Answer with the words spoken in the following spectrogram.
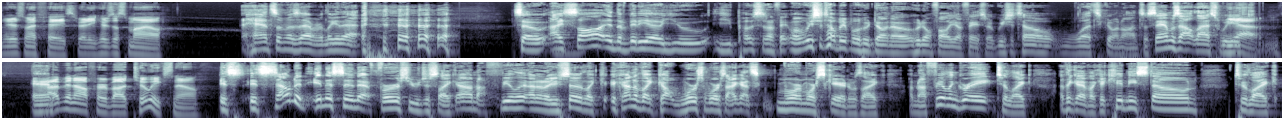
Here's my face. Ready? Here's a smile. handsome as ever. Look at that. so I saw in the video you you posted on Facebook. Well, we should tell people who don't know who don't follow you on Facebook. We should tell what's going on. So Sam was out last week. Yeah. And I've been out for about two weeks now. it's it sounded innocent at first. You were just like, oh, I'm not feeling. I don't know. You said like it kind of like got worse and worse. I got more and more scared. It was like I'm not feeling great. To like I think I have like a kidney stone. To like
